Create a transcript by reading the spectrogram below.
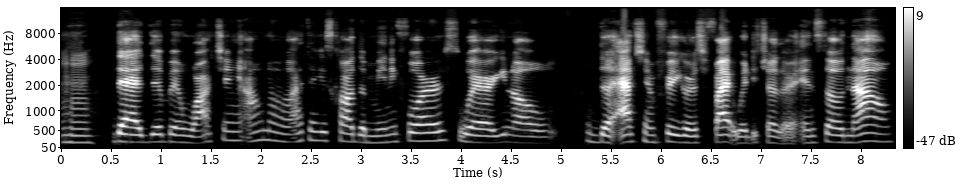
hmm that they've been watching. I don't know. I think it's called the Mini Force, where you know the action figures fight with each other. And so now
